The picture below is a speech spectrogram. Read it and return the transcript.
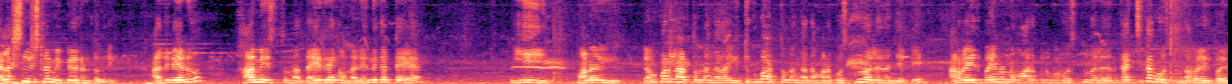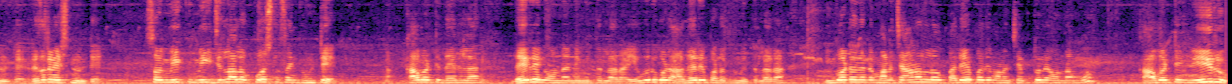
సెలక్షన్ లిస్ట్లో మీ పేరు ఉంటుంది. అది నేను హామీ ఇస్తున్నా ధైర్యంగా ఉన్నాను ఎందుకంటే ఈ మనం వెంపర్లాడుతున్నాం కదా ఇతుకుబాడుతున్నాం కదా మనకు వస్తుందో లేదని చెప్పి అరవై ఐదు పైన ఉన్న మార్కులు కూడా వస్తుందో లేదని ఖచ్చితంగా వస్తుంది అరవై ఐదు పైన ఉంటే రిజర్వేషన్ ఉంటే. సో మీకు మీ జిల్లాలో పోస్టుల సంఖ్య ఉంటే కాబట్టి ధైర్య ధైర్యంగా ఉండండి మిత్రులారా. ఎవరు కూడా అధైర్యపడద్దు మిత్రులారా. ఇంకోటి ఏంటంటే మన ఛానల్లో పదే పదే మనం చెప్తూనే ఉన్నాము. కాబట్టి మీరు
